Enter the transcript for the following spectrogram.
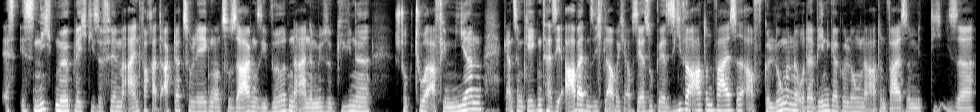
es ist nicht möglich, diese Filme einfach ad acta zu legen und zu sagen, sie würden eine misogyne Struktur affirmieren. Ganz im Gegenteil, sie arbeiten sich, glaube ich, auf sehr subversive Art und Weise, auf gelungene oder weniger gelungene Art und Weise mit dieser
